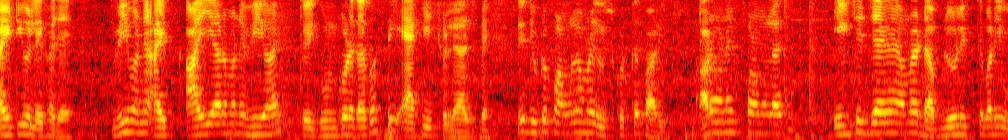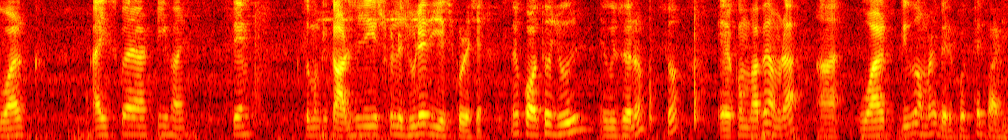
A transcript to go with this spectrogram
আইটিও লেখা যায়। ভি মানে আই আই আর মানে ভি হয় তো এই গুণ করে দেখো সেই একই চলে আসবে। এই দুটো ফর্মুলা আমরা ইউজ করতে পারি। আরও অনেক ফর্মুলা আছে। এইচের জায়গায় আমরা ডাব্লিউ লিখতে পারি work I square R T হয়। সেম তোমাকে কার্য জিজ্ঞেস করলে জুলে জিজ্ঞেস করেছে। তো কত জুল? ইউজ হলো সো এরকমভাবে আমরা ওয়ার্ক দিয়েও আমরা বের করতে পারি।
